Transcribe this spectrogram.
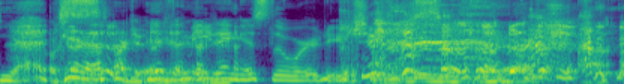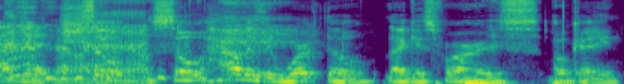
Yeah. Okay, I get. I get it. I get meeting is the word you choose. I, I get it now. I So get it now. so how does it work though? Like as far as okay,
